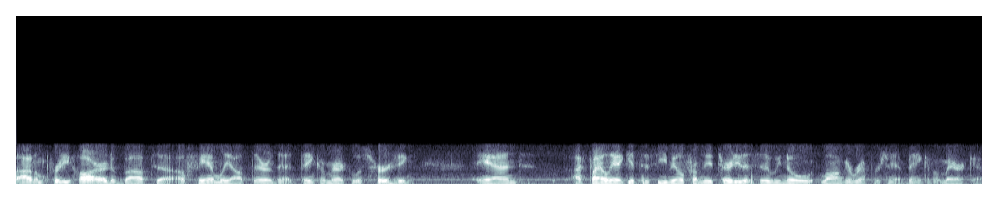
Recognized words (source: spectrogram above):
on him pretty hard about uh, a family out there that Bank of America was hurting, and I finally I get this email from the attorney that said we no longer represent Bank of America.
